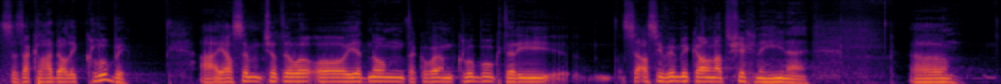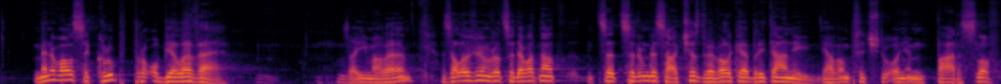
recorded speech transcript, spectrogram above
se zakládaly kluby. A já jsem četl o jednom takovém klubu, který se asi vymykal nad všechny jiné. Uh, jmenoval se Klub pro obě levé. Zajímavé. Založen v roce 1976 ve Velké Británii. Já vám přečtu o něm pár slov.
